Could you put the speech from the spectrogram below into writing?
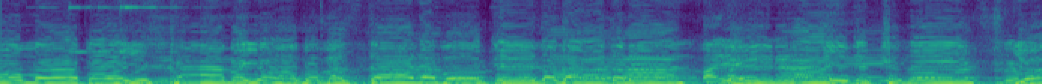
ఓమ భోయుష్ఠామయోపమస్తాన భోగే దదాతన వైరణాయ యో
